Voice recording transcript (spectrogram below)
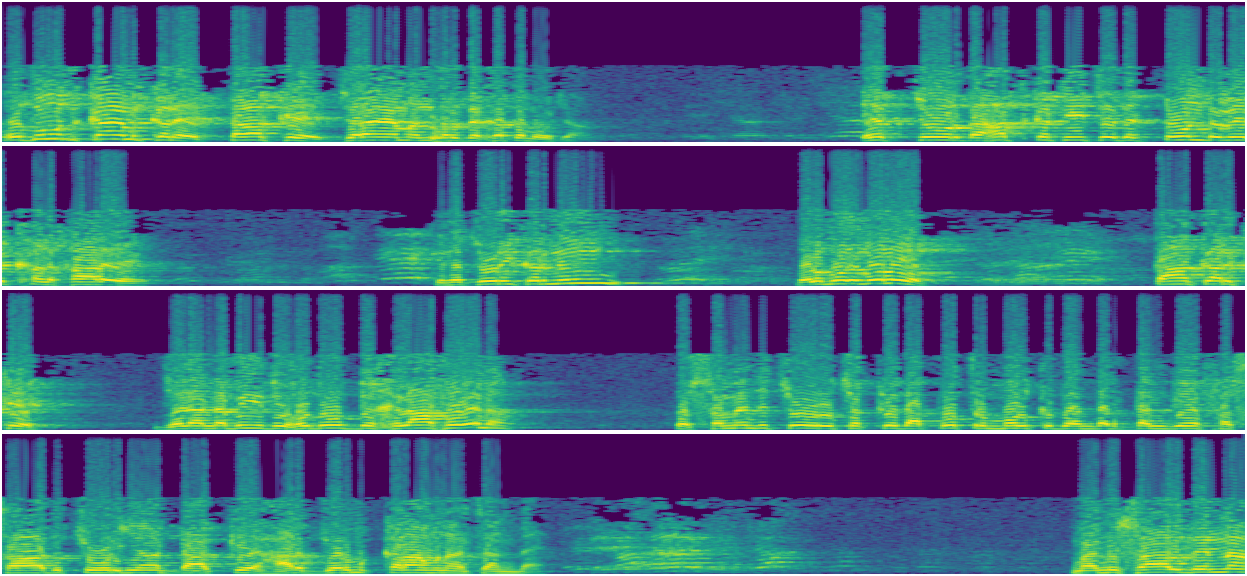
حدود قائم کرے تاکہ جرائم اندر دے ختم ہو جائے ایک چور دا ہاتھ کٹیچے دے ٹونڈ ویکھن سارے۔ کسی چوری کرنی؟ بولو بولو بولو۔ تا کر کے جڑا نبی دی حدود دے خلاف ہوئے نا وہ سمجھ چور چکے دا پتر ملک دے اندر دنگے فساد چوریاں ڈاکے ہر جرم کراونا چاہتا ہے۔ میں مثال دینا،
